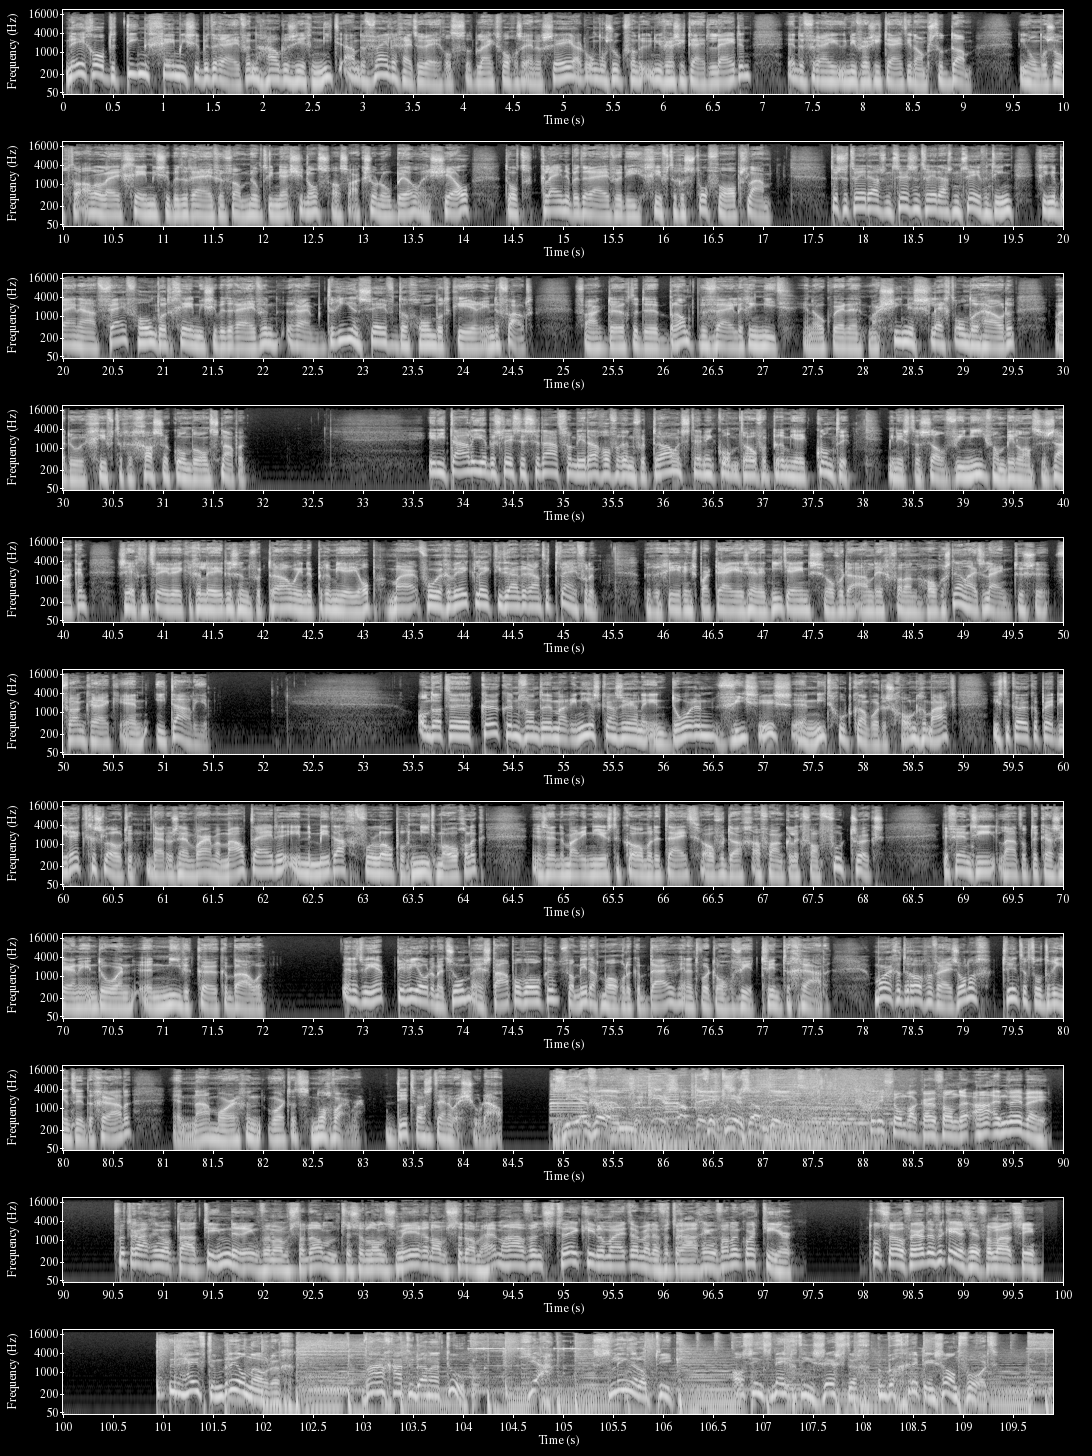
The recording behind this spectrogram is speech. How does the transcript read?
9 op de 10 chemische bedrijven houden zich niet aan de veiligheidsregels. Dat blijkt volgens NRC uit onderzoek van de Universiteit Leiden en de Vrije Universiteit in Amsterdam. Die onderzochten allerlei chemische bedrijven van multinationals als AxoNobel en Shell tot kleine bedrijven die giftige stoffen opslaan. Tussen 2006 en 2017 gingen bijna 500 chemische bedrijven ruim 7300 keer in de fout. Vaak deugde de brandbeveiliging niet en ook werden machines slecht onderhouden, waardoor giftige gassen konden ontsnappen. In Italië beslist de Senaat vanmiddag of er een vertrouwensstemming komt over premier Conte. Minister Salvini van Binnenlandse Zaken zegde twee weken geleden zijn vertrouwen in de premier op, maar vorige week leek hij daar weer aan te twijfelen. De regeringspartijen zijn het niet eens over de aanleg van een hogesnelheidslijn tussen Frankrijk en Italië omdat de keuken van de marinierskazerne in Doorn vies is en niet goed kan worden schoongemaakt, is de keuken per direct gesloten. Daardoor zijn warme maaltijden in de middag voorlopig niet mogelijk en zijn de mariniers de komende tijd overdag afhankelijk van foodtrucks. Defensie laat op de kazerne in Doorn een nieuwe keuken bouwen. En het weer, periode met zon en stapelwolken. Vanmiddag mogelijk een bui en het wordt ongeveer 20 graden. Morgen droog en vrij zonnig, 20 tot 23 graden. En na morgen wordt het nog warmer. Dit was het NOS Journaal. ZFM, verkeersupdate. verkeersupdate. Dit is John Bakker van de ANWB. Vertraging op de A10, de ring van Amsterdam... tussen Landsmeer en Amsterdam-Hemhavens... 2 kilometer met een vertraging van een kwartier. Tot zover de verkeersinformatie. U heeft een bril nodig. Waar gaat u dan naartoe? Ja, slingeroptiek. Al sinds 1960 een begrip in Zandvoort.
